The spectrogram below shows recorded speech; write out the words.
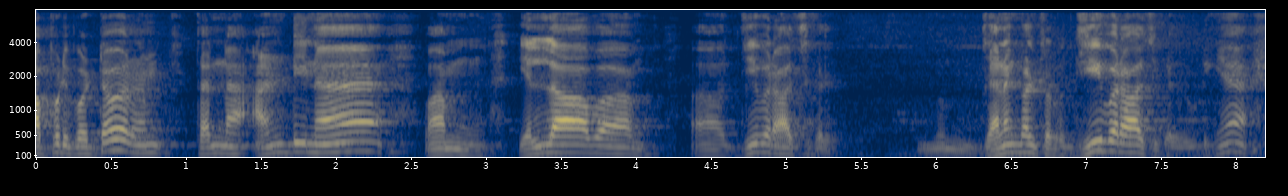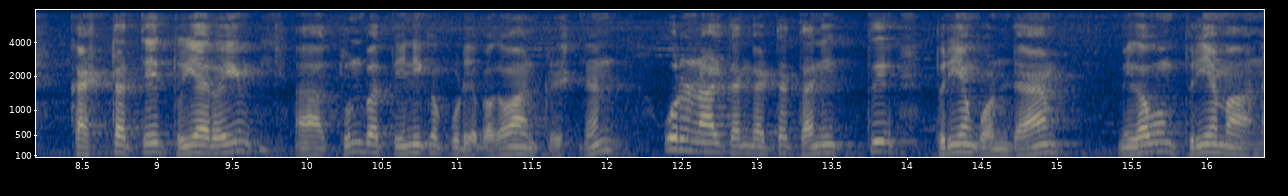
அப்படிப்பட்டவர் தன்னை அண்டின எல்லா ஜீவராசிகள். ஜனங்கள் சொல்ற ஜீவராசிகளுடைய கஷ்டத்தை துயரையும் துன்பத்தை நீக்கக்கூடிய பகவான் கிருஷ்ணன் ஒரு நாள் தங்கிட்ட தனித்து பிரியம் கொண்ட மிகவும் பிரியமான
